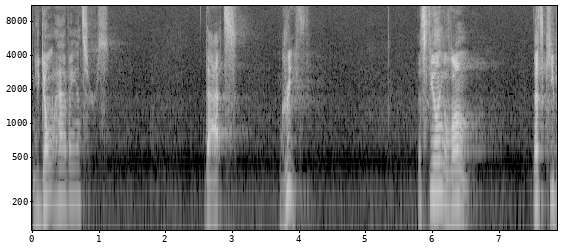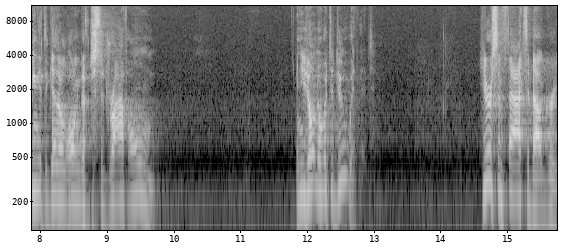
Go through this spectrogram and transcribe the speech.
You don't have answers. That's grief. That's feeling alone. That's keeping it together long enough just to drive home. And you don't know what to do with it. Here are some facts about grief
